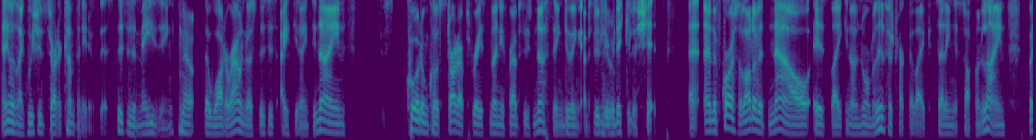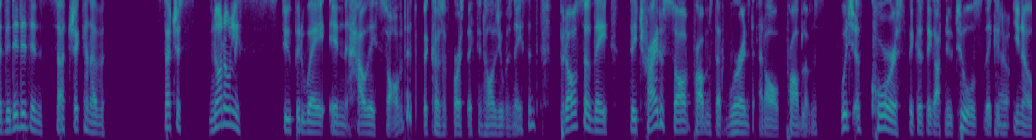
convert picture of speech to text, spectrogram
and he was like, "We should start a company doing this. This is amazing. Yeah. The water around us. This is IT ninety nine quote unquote startups raised money for absolutely nothing, doing absolutely Yeah. ridiculous shit. Uh, and of course, a lot of it now is like you know normal infrastructure, like selling stuff online. But they did it in such a kind of such a not only stupid way in how they solved it, because of course the technology was nascent, but also they they try to solve problems that weren't at all problems. Which of course, because they got new tools, they could Yeah. you know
